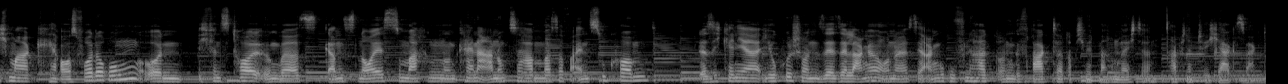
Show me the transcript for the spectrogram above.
Ich mag Herausforderungen und ich finde es toll, irgendwas ganz Neues zu machen und keine Ahnung zu haben, was auf einen zukommt. Also ich kenne ja Joko schon sehr, sehr lange und als er angerufen hat und gefragt hat, ob ich mitmachen möchte, habe ich natürlich ja gesagt.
